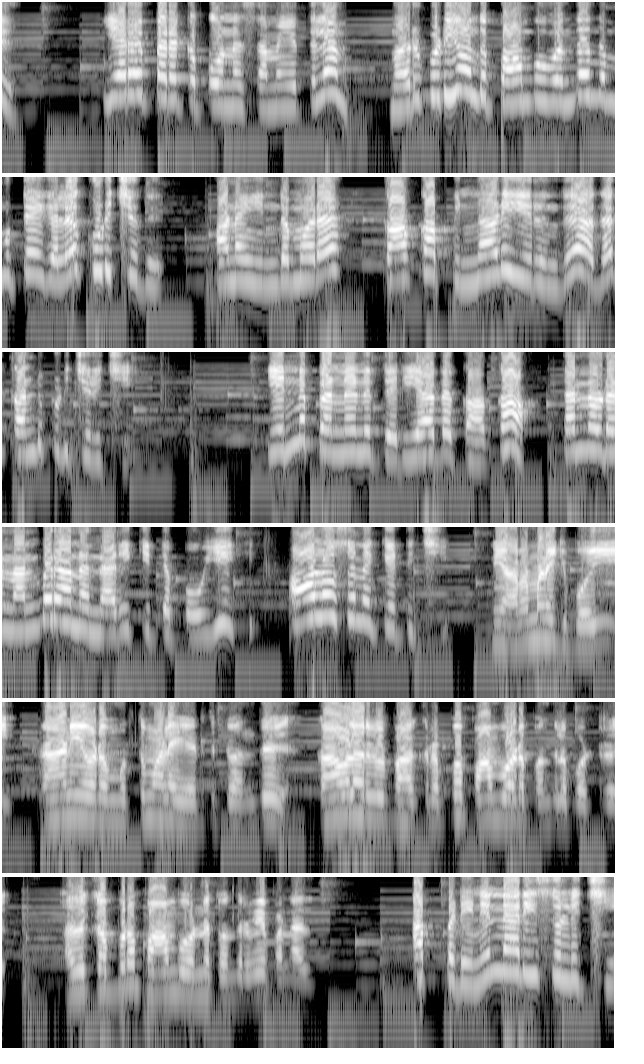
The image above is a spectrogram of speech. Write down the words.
இறை பறக்க போன சமயத்துல மறுபடியும் அந்த பாம்பு வந்து அந்த முட்டைகளை குடிச்சது. ஆனா இந்த முறை காக்கா பின்னாடி இருந்து அத கண்டுபிடிச்சிருச்சு. என்ன பண்ணன்னு தெரியாத காக்கா தன்னோட நண்பரான நரி கிட்ட போய் ஆலோசனை கேட்டுச்சு. நீ அரண்மனைக்கு போய் ராணியோட முத்துமாலையை எடுத்துட்டு வந்து காவலர்கள் பாக்குறப்ப பாம்போட பந்துல போட்டுரு. அதுக்கப்புறம் பாம்பு ஒன்ன தொந்தரவே பண்ணாது. அப்படின்னு நரி சொல்லுச்சு.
